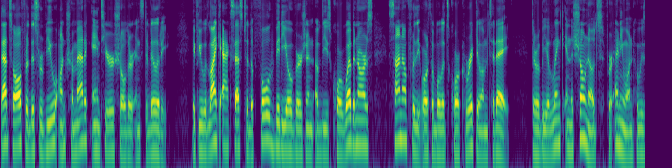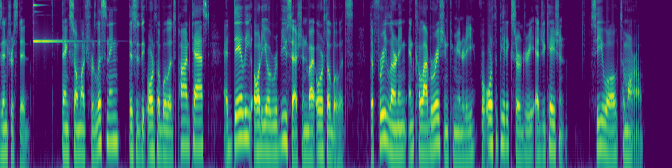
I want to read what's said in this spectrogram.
That's all for this review on traumatic anterior shoulder instability. If you would like access to the full video version of these core webinars, sign up for the OrthoBullets core curriculum today. There will be a link in the show notes for anyone who is interested. Thanks so much for listening. This is the OrthoBullets podcast, a daily audio review session by OrthoBullets, the free learning and collaboration community for orthopedic surgery education. See you all tomorrow.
